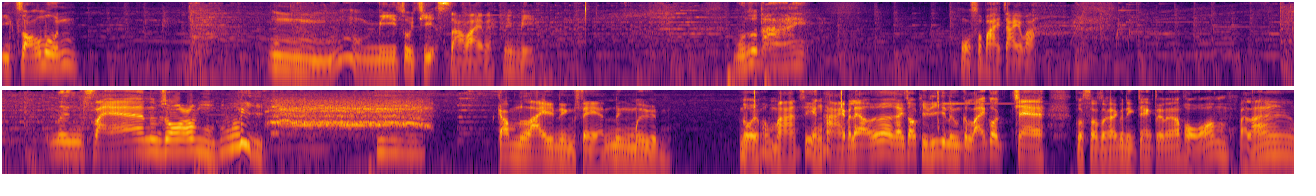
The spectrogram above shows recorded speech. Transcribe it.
อีกสองหมุน อืม มีซูชิสาลายไหม ไม่มี หมุนสุดท้าย โหสบายใจว่ะหนึ่งแสนจอมอุ้ยกำไรหนึ่งแสนหนึ่งหมื่นโดยประมาณเสียงหายไปแล้ว เออ ใครชอบคลิปนี้อย่าลืมกดไลค์ กดแชร์ กด subscribe กดดิ่งแจ้งเตือนนะครับผม ไปแล้ว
